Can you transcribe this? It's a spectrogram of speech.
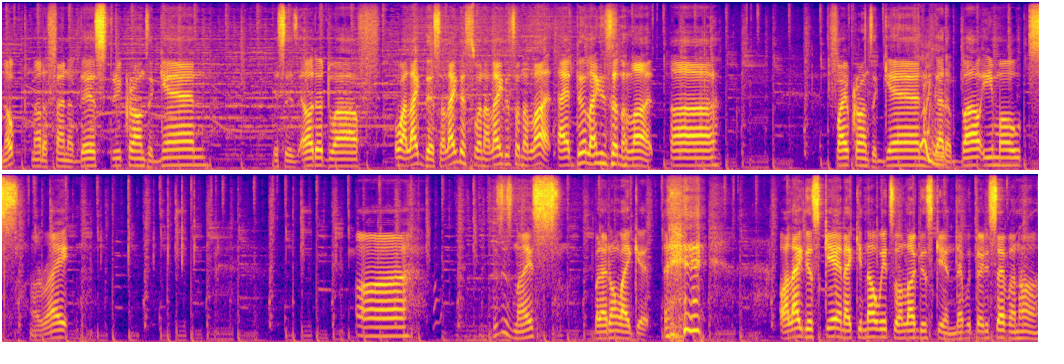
Nope. Not a fan of this. Three crowns again. This is Elder Dwarf. Oh, I like this. I like this one. I like this one a lot. I do like this one a lot. Uh, five crowns again. We got a bow emotes. All right. Uh, this is nice, but I don't like it. oh, I like this skin. I cannot wait to unlock this skin. Level 37, huh?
